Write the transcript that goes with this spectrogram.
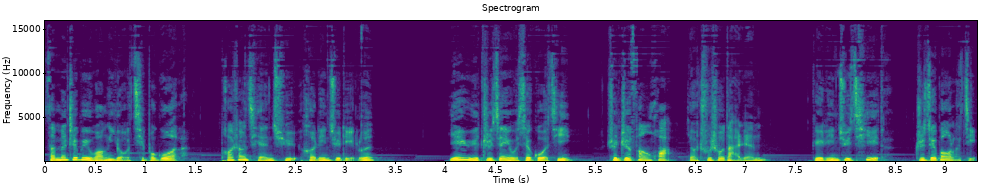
咱们这位网友气不过了，跑上前去和邻居理论，言语之间有些过激，甚至放话要出手打人，给邻居气的直接报了警。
